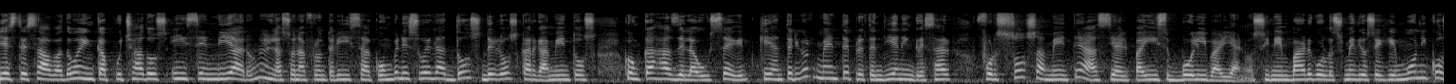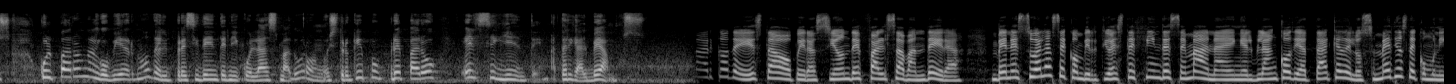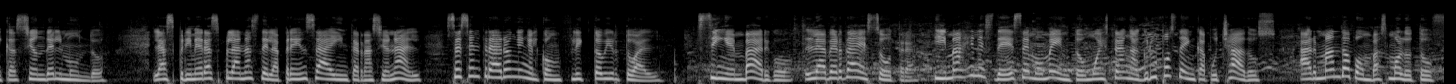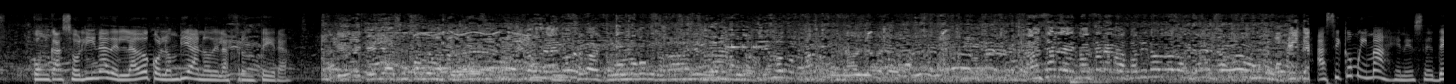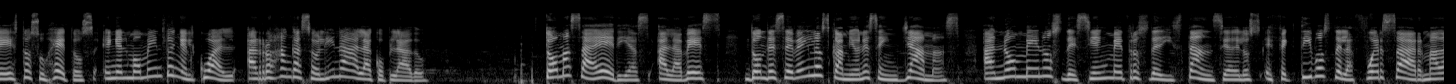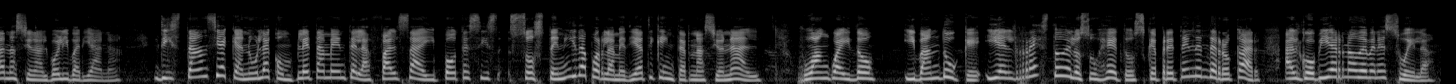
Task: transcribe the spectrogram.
Y este sábado, encapuchados incendiaron en la zona fronteriza con Venezuela dos de los cargamentos con cajas de la USAID que anteriormente pretendían ingresar forzosamente hacia el país bolivariano. Sin embargo, los medios hegemónicos culparon al gobierno del presidente Nicolás Maduro. Nuestro equipo preparó el siguiente material. Veamos de esta operación de falsa bandera, Venezuela se convirtió este fin de semana en el blanco de ataque de los medios de comunicación del mundo. Las primeras planas de la prensa internacional se centraron en el conflicto virtual. Sin embargo, la verdad es otra. Imágenes de ese momento muestran a grupos de encapuchados armando bombas Molotov con gasolina del lado colombiano de la frontera. Así como imágenes de estos sujetos en el momento en el cual arrojan gasolina al acoplado. Tomas aéreas a la vez, donde se ven los camiones en llamas a no menos de 100 metros de distancia de los efectivos de la Fuerza Armada Nacional Bolivariana distancia que anula completamente la falsa hipótesis sostenida por la mediática internacional, Juan Guaidó, Iván Duque y el resto de los sujetos que pretenden derrocar al gobierno de Venezuela.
